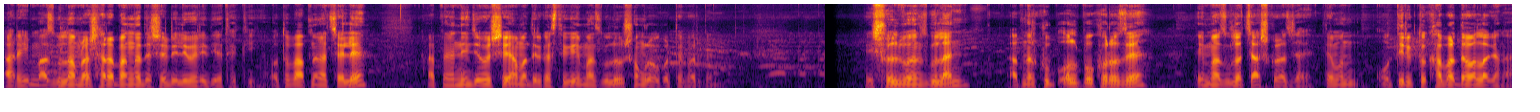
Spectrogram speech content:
আর এই মাছগুলো আমরা সারা বাংলাদেশে ডেলিভারি দিয়ে থাকি। অথবা আপনারা চাইলে আপনারা নিজে বসে আমাদের কাছ থেকে এই মাছগুলো সংগ্রহ করতে পারবেন। এই শৈল মাছগুলান আপনার খুব অল্প খরচে এই মাছগুলো চাষ করা যায়। তেমন অতিরিক্ত খাবার দেওয়া লাগে না।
